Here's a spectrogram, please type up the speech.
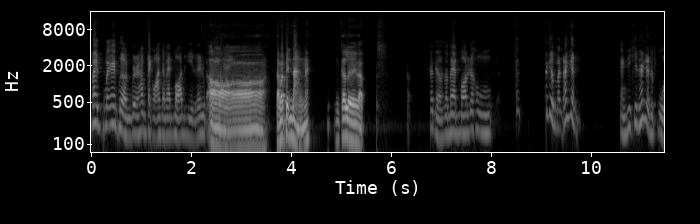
ไม่ไม่ไม่เผื่อไปทำจักรวาล Smash Bros ทีได้รู้อ๋อแต่มันเป็นหนังนะมันก็เลยแบบ ก็เดี๋ยว Smash Bros ก็คงถ้าเกิดมันถ้าเกิด อย่างที่คิดถ้าเกิดปู่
